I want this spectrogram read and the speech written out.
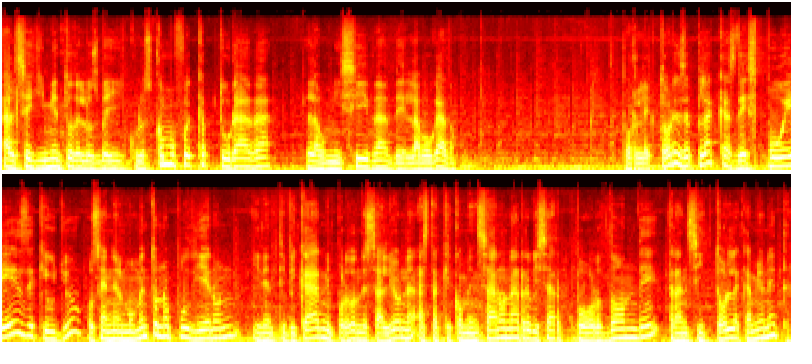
al seguimiento de los vehículos. ¿Cómo fue capturada la homicida del abogado? Por lectores de placas, después de que huyó. O sea, en el momento no pudieron identificar ni por dónde salió, hasta que comenzaron a revisar por dónde transitó la camioneta,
